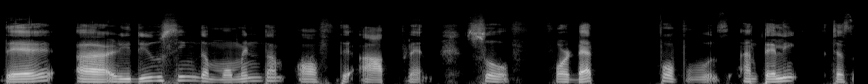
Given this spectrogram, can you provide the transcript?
They are reducing the momentum of the uptrend so for that purpose I'm telling just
